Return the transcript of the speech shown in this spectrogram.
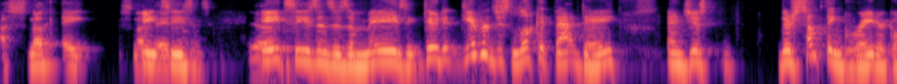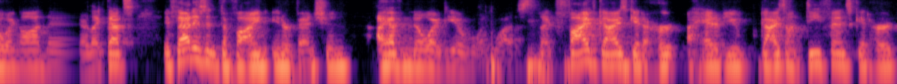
I snuck eight. Snuck eight, eight, seasons. Yeah. Eight seasons is amazing, dude. Do you ever just look at that day and just there's something greater going on there? Like that's if that isn't divine intervention, I have no idea what it was. Like five guys get hurt ahead of you, guys on defense get hurt,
